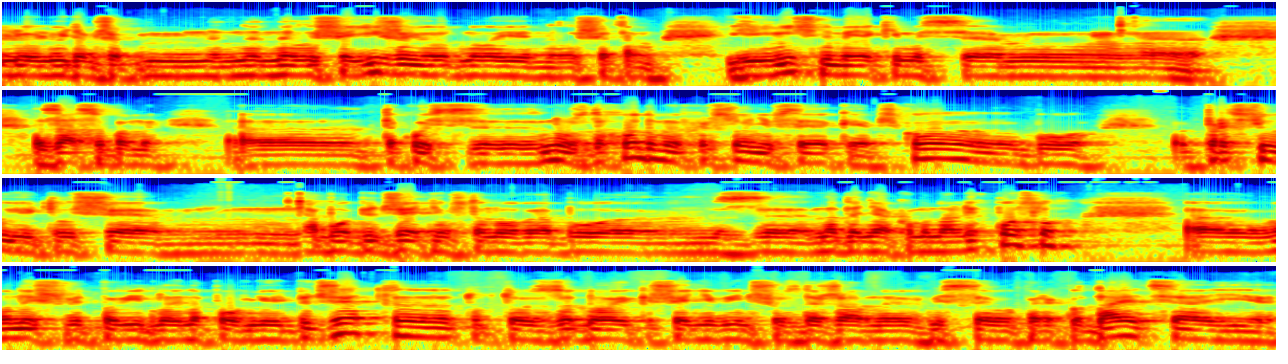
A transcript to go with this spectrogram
людям же м, не, не лише їжею одною, не лише там гігієнічними якимись ем, е, засобами. Е, Так ось е, ну з доходами в Херсоні все кепсько, бо працюють лише або бюджетні установи, або з надання комунальних послуг. Вони ж відповідно і наповнюють бюджет, тобто з одної кишені в іншу, з державної в місцеву перекладається, і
